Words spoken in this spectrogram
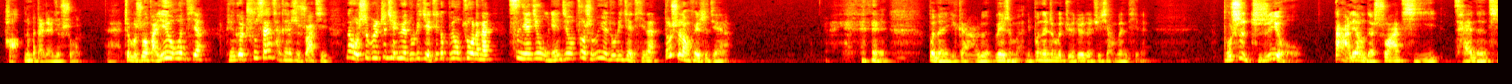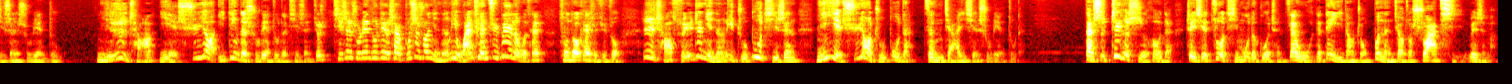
好，那么大家就说了，哎，这么说法也有问题啊。平哥初三才开始刷题，那我是不是之前阅读理解题都不用做了呢？四年级、五年级又做什么阅读理解题呢？都是浪费时间啊。不能一概而论，为什么？你不能这么绝对的去想问题呢？不是只有大量的刷题才能提升熟练度。你日常也需要一定的熟练度的提升，就是提升熟练度这个事儿，不是说你能力完全具备了我才从头开始去做。日常随着你能力逐步提升，你也需要逐步的增加一些熟练度的。但是这个时候的这些做题目的过程，在我的定义当中不能叫做刷题，为什么？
